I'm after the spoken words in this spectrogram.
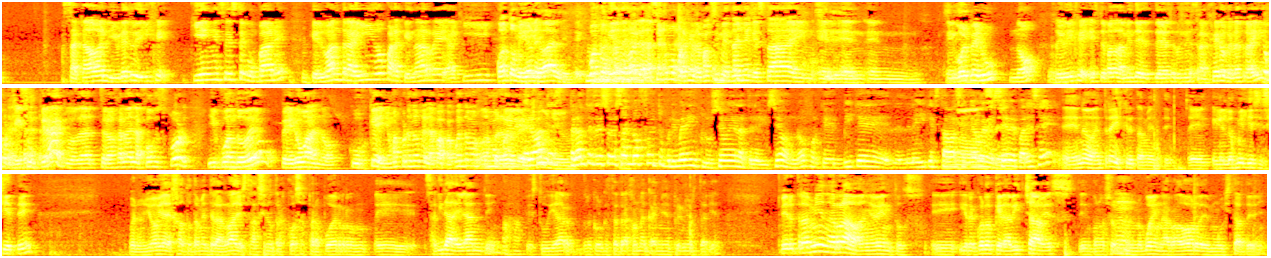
sacado del libreto y dije, ¿quién es este compadre que lo han traído para que narre aquí? ¿Cuántos millones vale? eh, ¿Cuántos millones vale? Así como, por ejemplo, Maxi Mendaña que está en, en, Sí. en, en- en Gol Perú, ¿no? O sea, yo dije, este pata también de- debe ser un extranjero que lo han traído porque es un crack, o sea, trabajar en la Fox Sport. Y cuando veo, peruano, cusqueño, más peruano que la papa. Cuéntame Más cómo peruano fue... Pero Junio. antes, pero antes de eso, esa no fue tu primera inclusión en la televisión, ¿no? Porque vi que le- leí que estabas en No, RBC, sí. me parece. Eh, no, entré discretamente. Eh, en el 2017, bueno, yo había dejado totalmente la radio, estaba haciendo otras cosas para poder eh, salir adelante, Ajá. estudiar. Recuerdo que estaba trabajando en una academia de preuniversitaria. Pero también narraba en eventos. eh, y recuerdo que David Chávez, de conocer Mm. un buen narrador de Movistar TV,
